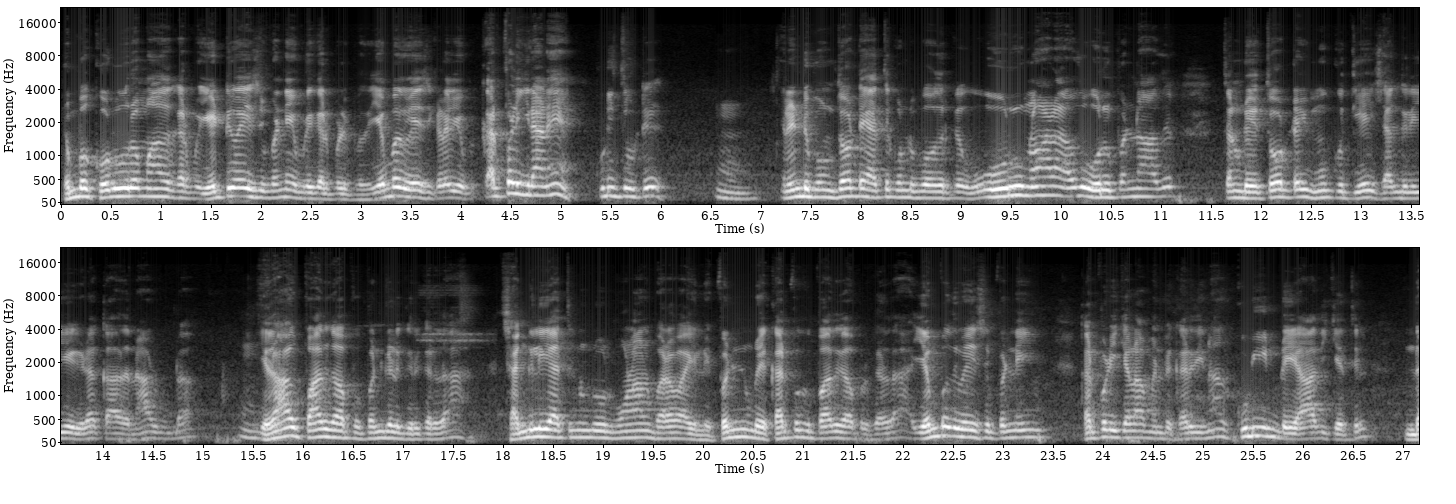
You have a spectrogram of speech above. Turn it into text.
ரொம்ப கொடூரமாக கற்ப எட்டு வயசு பெண்ணை எப்படி கற்பழிப்பது? எண்பது வயசு கிழவி எப்படி கற்பழிக்கிறானே? குடித்து விட்டு. ரெண்டு மூணு தோட்டை அத்து கொண்டு போவதற்கு ஒரு நாளாவது ஒரு பெண்ணாவது தன்னுடைய தோட்டை மூக்குத்தியை சங்கிலியை இழக்காத நாள் உண்டா. ஏதாவது பாதுகாப்பு பெண்களுக்கு இருக்கிறதா? சங்கிலியை அத்துக்கொண்டு போனாலும் பரவாயில்லை. பெண்ணுடைய கற்புக்கு பாதுகாப்பு இருக்கிறதா? எண்பது வயசு பெண்ணையும் கற்பழிக்கலாம் என்று கருதினால் குடியினுடைய ஆதிக்கத்தில் இந்த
